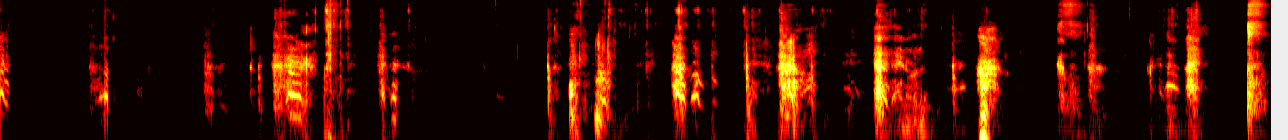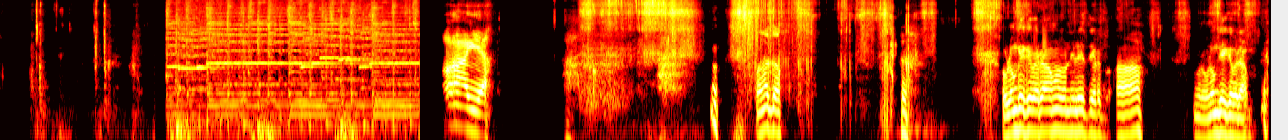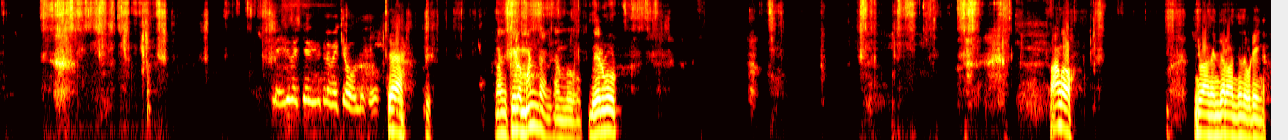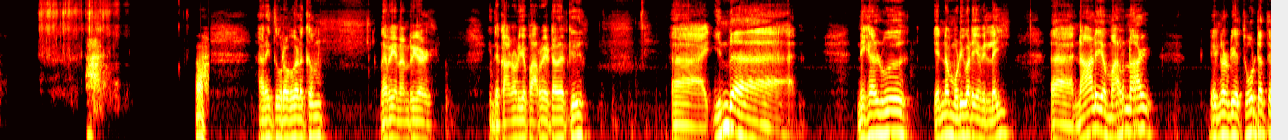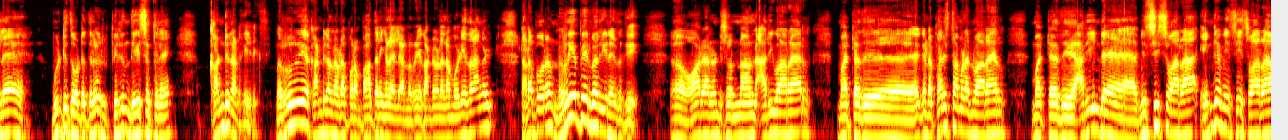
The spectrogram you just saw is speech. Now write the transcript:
ஐயா. வணக்கம். ஒழுங்கைக்கு வராம நிலையத்தை எடுக்கும் ஆ ஒரு ஒழுங்கைக்கு வராம. இது வச்சு இதுக்குள்ள வைக்க ஒண்ணுக்கு சே அது கீழே மண் தான். வேர்வோ. வாங்கோ. இங்க வாங்க இஞ்சால வந்து விடியுங்க அனைத்து உறவுகளுக்கும் நிறைய நன்றிகள். இந்த காணொலியை பார்வையிட்டதற்கு இந்த நிகழ்வு என்ன முடிவடையவில்லை. நாளைய மறுநாள் எங்களுடைய தோட்டத்தில் வீட்டு தோட்டத்தில் ஒரு பெருந்தேசத்தில் கண்டு நடக்க இருக்குது நிறைய கண்டுகள் நடப்புகிறோம் பாத்திரங்கள் எல்லாம் நிறைய கண்டுகள் எல்லாம் போயிருந்தாங்க நடப்புகிறோம் நிறைய பேர் வருகிறதுக்கு வாரார்னு சொன்னால் அறிவாரார் மற்றது எங்கிட்ட பரிசுத்தமிழன் வாரார் மற்றது அறிந்த மிஸ்ஸிஸ் வாரா எந்த மிஸ்ஸிஸ் வாரா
